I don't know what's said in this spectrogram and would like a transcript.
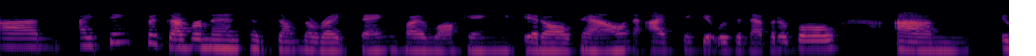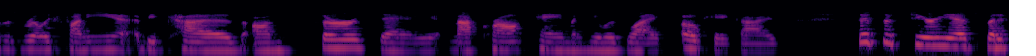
um, I think the government has done the right thing by locking it all down. I think it was inevitable. Um, it was really funny because on Thursday, Macron came and he was like, okay, guys, this is serious, but if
